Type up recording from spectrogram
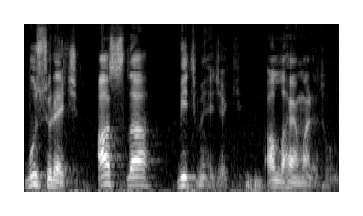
bu süreç asla bitmeyecek. Allah'a emanet olun.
